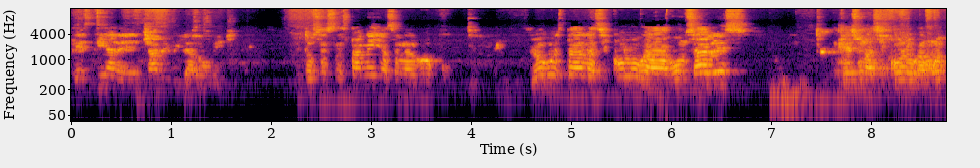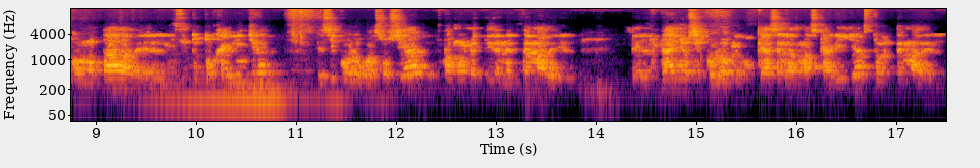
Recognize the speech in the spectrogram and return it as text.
que es tía de Xavi Villarrubí. Entonces están ellas en el grupo. Luego está la psicóloga González, que es una psicóloga muy connotada del Instituto Hellinger, es psicóloga social, está muy metida en el tema del, del, daño psicológico que hacen las mascarillas, todo el tema del...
